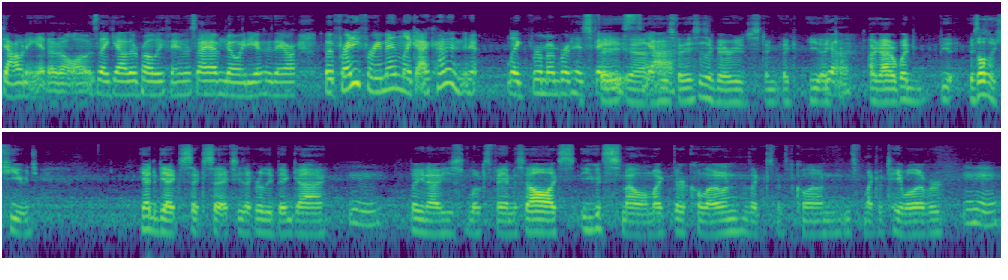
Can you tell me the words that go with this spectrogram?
doubting it at all. I was like, yeah, they're probably famous. I have no idea who they are. But Freddie Freeman, like I kind of like remembered his face. yeah, yeah. his face is like very distinct. Like, he, like, Yeah. like I would be. He's also huge. He had to be like six six. He's like a really big guy. Mm. But you know, he just looks famous. All like you could smell him. Like their cologne, it's like expensive cologne. It's from like the table over. Mhm. And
